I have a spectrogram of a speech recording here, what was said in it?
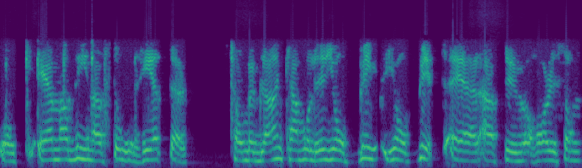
Och en av dina storheter som ibland kan vara lite jobbig, jobbigt är att du har en sån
